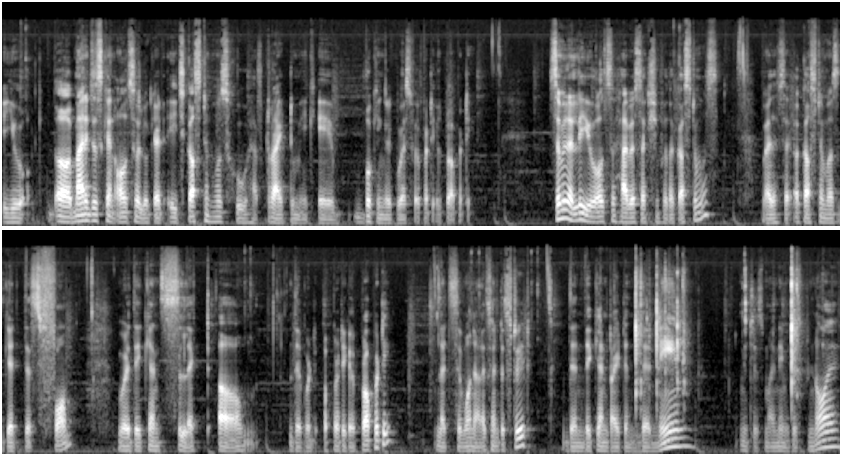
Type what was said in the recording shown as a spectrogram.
you uh, managers can also look at each customers who have tried to make a booking request for a particular property. Similarly, you also have a section for the customers where the customers get this form where they can select um, their, a particular property, let's say one Alexander Street, then they can write in their name, which is my name, which is Pranoy,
